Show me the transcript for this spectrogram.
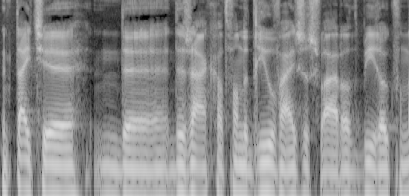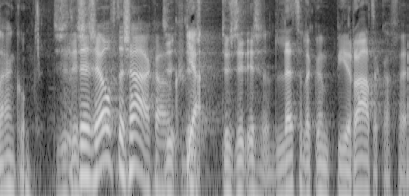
een tijdje de, de zaak gehad van de driehoefijzers... waar dat bier ook vandaan komt. Dus, het is, Dezelfde zaak ook. du- dus, Ja. dus dit is letterlijk een piratencafé.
